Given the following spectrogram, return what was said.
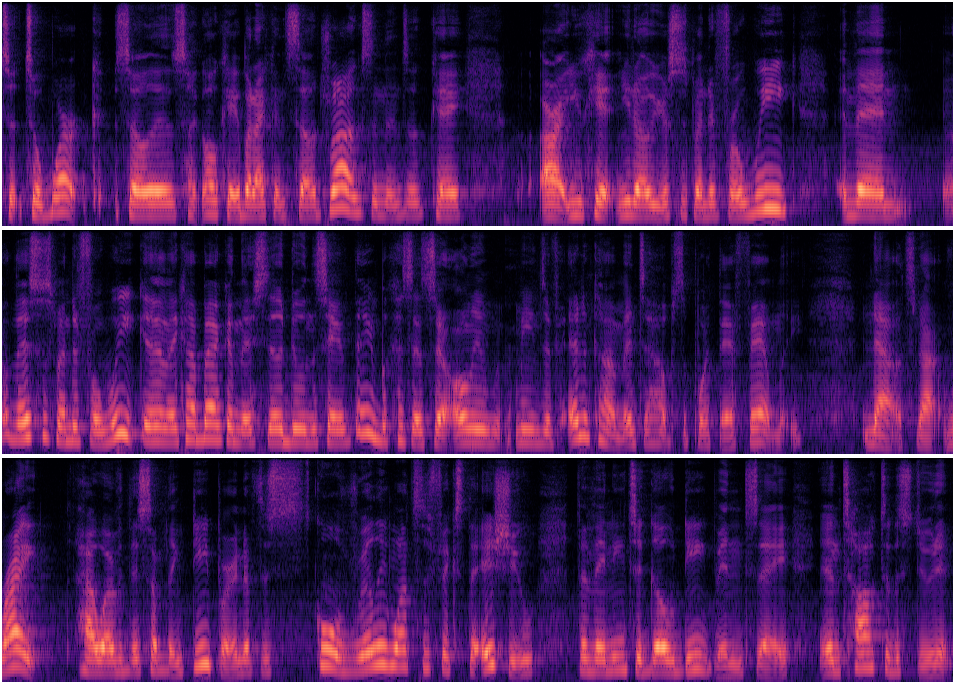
to, to work so it's like okay but I can sell drugs and then it's okay all right you can't you know you're suspended for a week and then you know, they're suspended for a week and then they come back and they're still doing the same thing because it's their only means of income and to help support their family now it's not right However, there's something deeper. And if the school really wants to fix the issue, then they need to go deep and say, and talk to the student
